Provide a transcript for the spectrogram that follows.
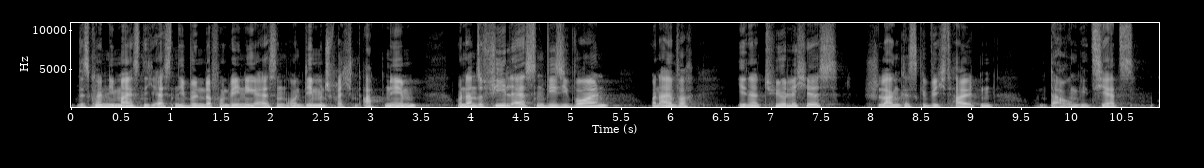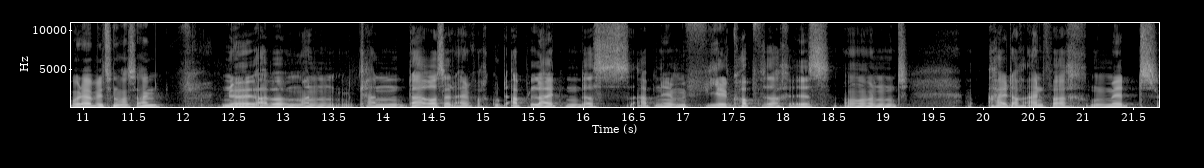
das können die meisten nicht essen, die würden davon weniger essen und dementsprechend abnehmen und dann so viel essen, wie sie wollen und einfach ihr natürliches, schlankes Gewicht halten. Und darum geht's jetzt. Oder willst du noch was sagen? Nö, aber man kann daraus halt einfach gut ableiten, dass Abnehmen viel Kopfsache ist und halt auch einfach mit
